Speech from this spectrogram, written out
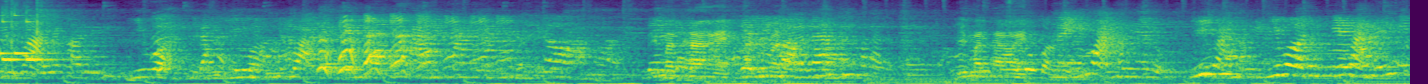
ยิ้มหวานเลยค่ะยิ้มหวานได้ยิ้มหวานยิ้มหวานนี่มันทางไงนี่มันนี่มันทางไงยิ้มหวานทำไงลูกยิ้มหวานทำไงยิ้มหวานทำไงหวานให้พี่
